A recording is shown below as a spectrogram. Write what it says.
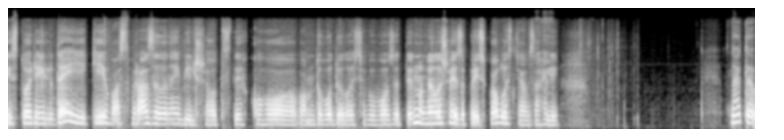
історії людей, які вас вразили найбільше, от з тих, кого вам доводилося вивозити, ну не лише із Запорізької області, а взагалі. Знаєте,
